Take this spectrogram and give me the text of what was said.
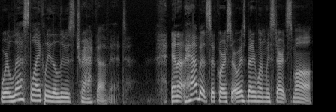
we're less likely to lose track of it. And uh, habits, of course, are always better when we start small.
